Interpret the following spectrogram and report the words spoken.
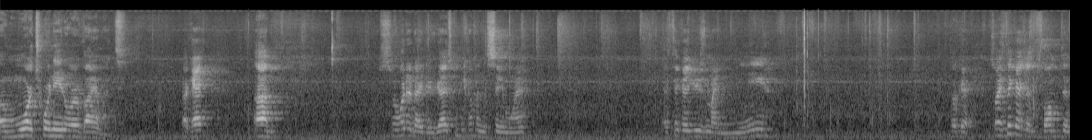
a more tornado of violence. Okay? Um, so what did I do? Guys, can you come in the same way? I think I used my knee. Okay, so I think I just bumped him.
